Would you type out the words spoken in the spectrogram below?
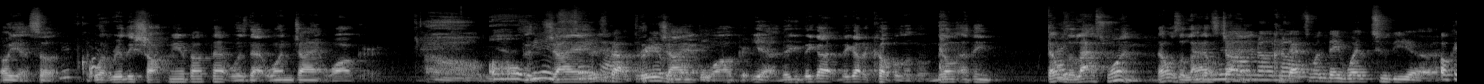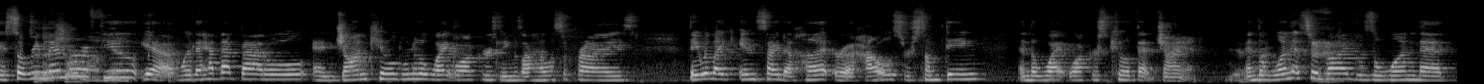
Oh yeah, so Yeah, what really shocked me about that was that one giant walker. Oh, Oh, The we didn't giant- say There's that. about three the of them. Giant think. walker. Yeah, they, they got they got a couple of them. They only, I think that was I- the last one. That was the last time. no, giant. no, 'Cause no. That's when they went to the. Uh, Okay, so remember a showdown, few, yeah. where they had that battle and Jon killed one of the White Walkers and he was all hella surprised. They were like inside a hut or a house or something, and the White Walkers killed that giant. yeah. And the one that survived was the one that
